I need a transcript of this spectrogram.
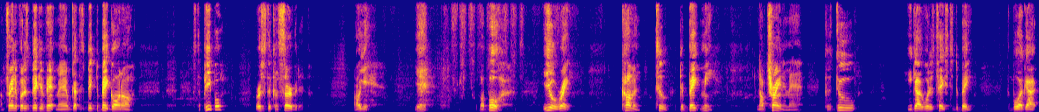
I'm training for this big event, man. We got this big debate going on. It's the people versus the conservative. Oh, yeah. Yeah. My boy, Eel Ray, coming to debate me. And I'm training, man. Because, dude, he got what it takes to debate. The boy got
